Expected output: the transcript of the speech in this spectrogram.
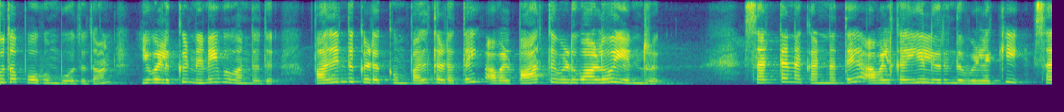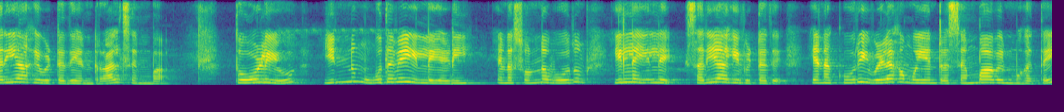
ஊதப்போகும்போதுதான் இவளுக்கு நினைவு வந்தது. பதிந்து கிடக்கும் பல்தடத்தை அவள் பார்த்து விடுவாளோ என்று. சட்டென கன்னத்தை அவள் கையில் இருந்து விலக்கி சரியாகிவிட்டது என்றாள் செம்பா. தோழியோ இன்னும் ஊதவே இல்லையடி என சொன்னபோதும் இல்லை இல்லை சரியாகிவிட்டது என கூறி விலக முயன்ற செம்பாவின் முகத்தை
